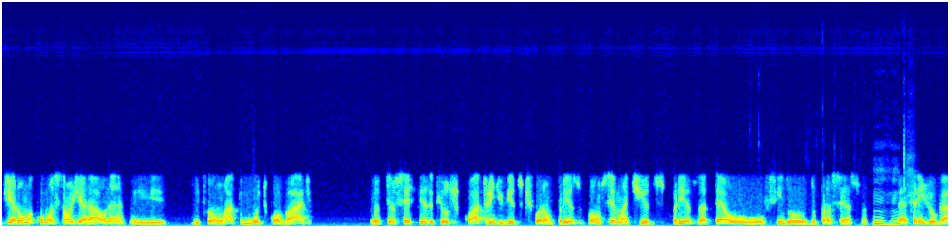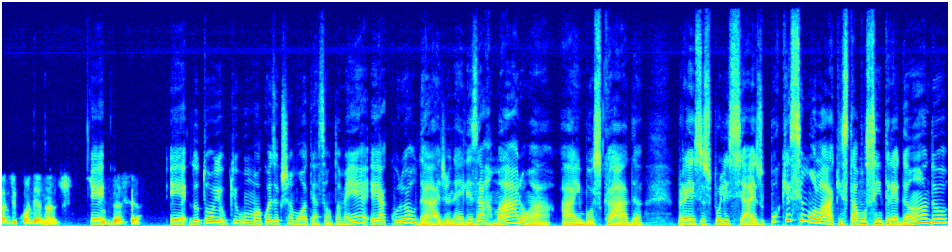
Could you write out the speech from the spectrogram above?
gerou uma comoção geral, né, e, e foi um ato muito covarde eu tenho certeza que os quatro indivíduos que foram presos vão ser mantidos, presos até o, o fim do, do processo, né? uhum. até serem julgados e condenados, é, tudo der certo. É, doutor, uma coisa que chamou a atenção também é, é a crueldade, né? Eles armaram a, a emboscada para esses policiais. Por que simular que estavam se entregando?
